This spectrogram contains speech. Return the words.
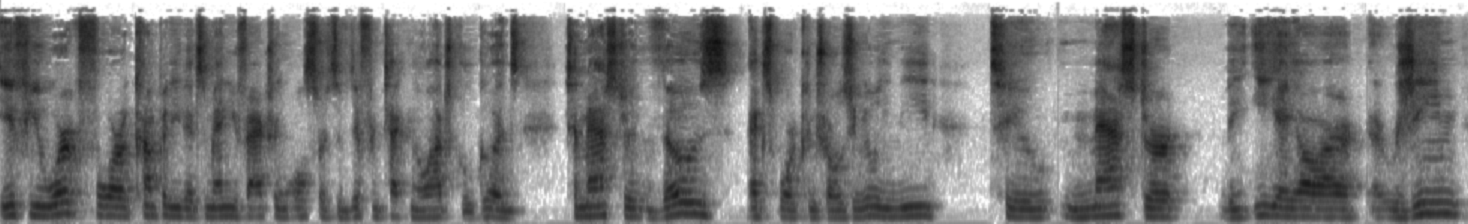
if you work for a company that's manufacturing all sorts of different technological goods, to master those export controls, you really need to master the EAR regime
